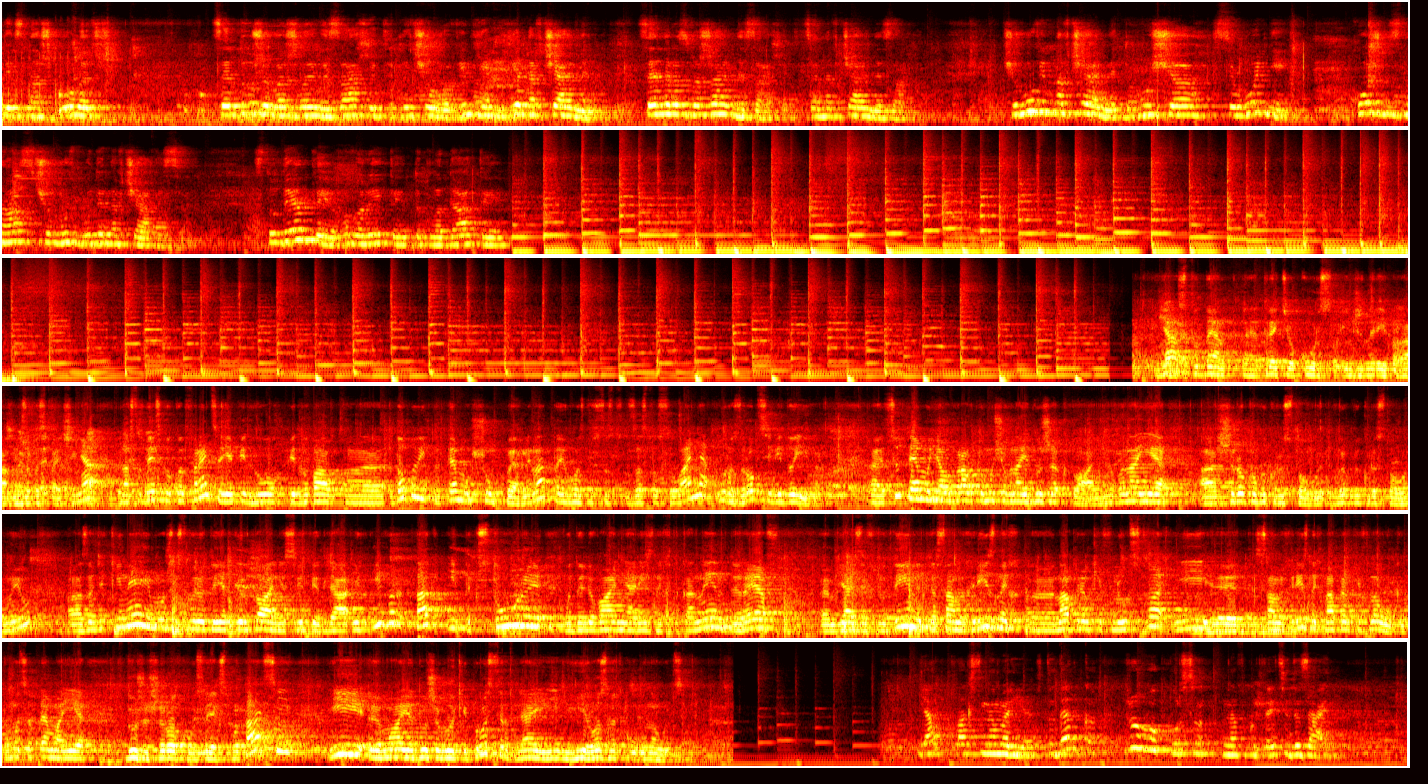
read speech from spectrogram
наш коледж. Це дуже важливий захід. Для чого? Він є, є навчальним. Це не розважальний захід, це навчальний захід. Чому він навчальний? Тому що сьогодні кожен з нас чомусь буде навчатися. Студенти говорити, докладати. Я студент е, третього курсу інженерії програмного забезпечення. На студентську конференцію я підготував е, доповідь на тему шум Перліна та його застосування у розробці відеоігр. Е, Цю тему я обрав, тому що вона є дуже актуальною. Вона є широко використову- ви- використовуваною. Завдяки неї можна створювати як віртуальні світи для ігор, так і текстури, моделювання різних тканин, дерев, м'язів людини для самих різних е, напрямків людства і е, самих різних напрямків науки. Тому ця тема є дуже широкою у своїй експлуатації і е, має дуже великий простір для її, розвитку у науці. Я Плаксіна Марія, студентка другого курсу на факультеті дизайну.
